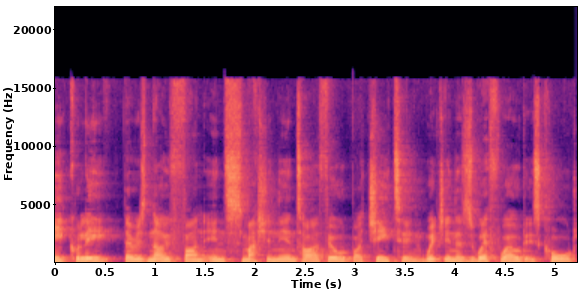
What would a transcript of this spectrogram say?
Equally, there is no fun in smashing the entire field by cheating, which in the Zwift world is called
